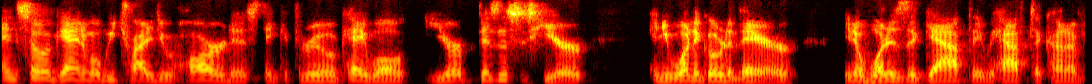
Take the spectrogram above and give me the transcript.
and so again, what we try to do hard is think it through. Okay, well, your business is here, and you want to go to there. You know, what is the gap that we have to kind of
